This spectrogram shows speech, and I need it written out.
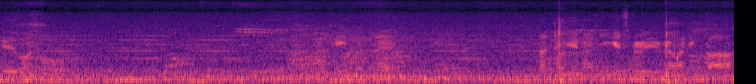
이렇게 봐도 이렇게 있는데 일단 여기는 이게 제일 유명하니까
